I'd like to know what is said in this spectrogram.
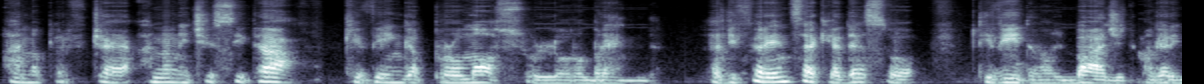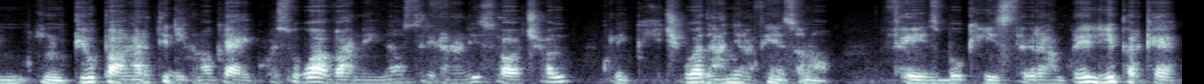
hanno, per, cioè, hanno necessità che venga promosso il loro brand. La differenza è che adesso dividono il budget magari in, in, più parti, dicono ok, questo qua va nei nostri canali social, quelli che ci guadagni alla fine sono Facebook, Instagram, quelli lì, perché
